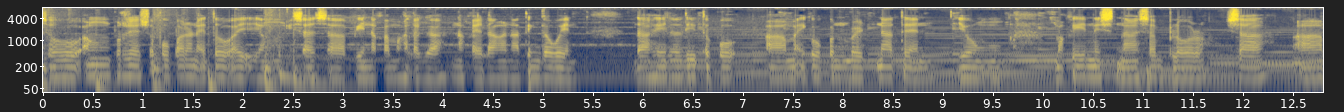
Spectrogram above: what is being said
So, ang proseso po para na ito ay yung isa sa pinakamahalaga na kailangan natin gawin dahil dito po uh, maiko-convert natin yung makinis na subfloor sa uh,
